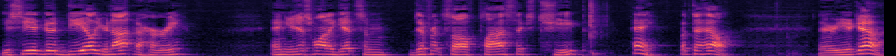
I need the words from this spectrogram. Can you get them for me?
You see a good deal, you're not in a hurry, and you just want to get some different soft plastics cheap. Hey, what the hell? There you go.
